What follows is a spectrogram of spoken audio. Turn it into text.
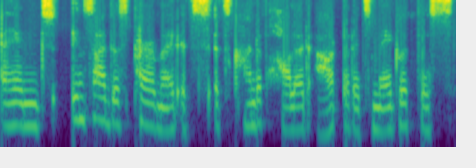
and inside this pyramid, it's it's kind of hollowed out, but it's made with this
